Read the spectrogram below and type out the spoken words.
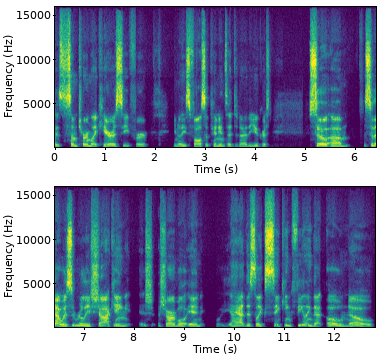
uh, some term like heresy for you know these false opinions that deny the Eucharist. So um, so that was really shocking, Charbel, and I had this like sinking feeling that oh no,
